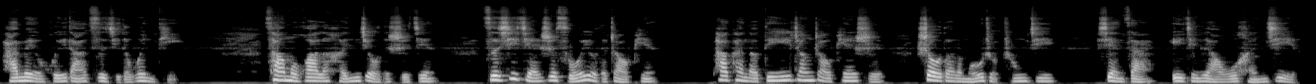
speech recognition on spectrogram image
还没有回答自己的问题。仓木花了很久的时间，仔细检视所有的照片。他看到第一张照片时受到了某种冲击，现在已经了无痕迹了。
